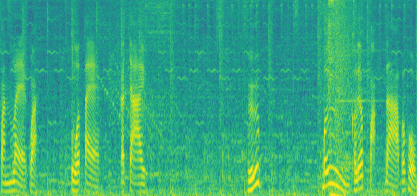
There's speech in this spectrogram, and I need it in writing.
ฟันแหลกว่ะ ตัวแตกกระจายฮึบปึ้งเขาเรียกว่าปักดาบครับผม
